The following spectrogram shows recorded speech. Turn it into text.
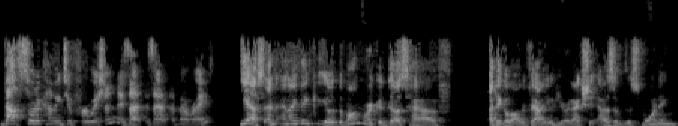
that's sort of coming to fruition. Is that is that about right? Yes, and, and I think you know the bond market does have, I think, a lot of value here. And actually, as of this morning,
